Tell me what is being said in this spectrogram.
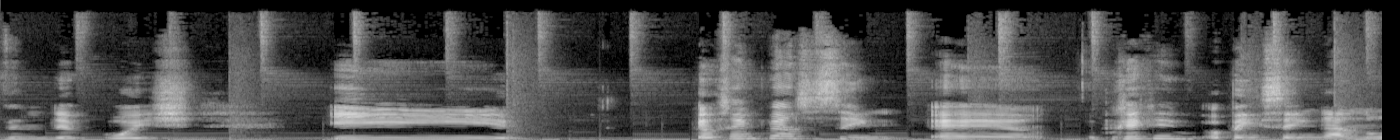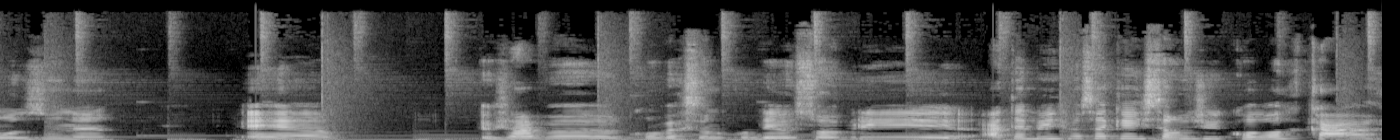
vindo depois. E eu sempre penso assim, é, por que, que eu pensei enganoso, né? É, eu estava conversando com Deus sobre até mesmo essa questão de colocar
